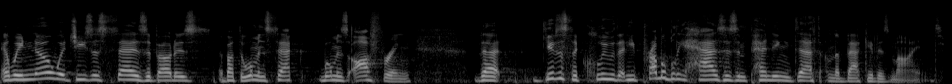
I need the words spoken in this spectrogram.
And we know what Jesus says about, his, about the woman's, sac, woman's offering that gives us a clue that he probably has his impending death on the back of his mind.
